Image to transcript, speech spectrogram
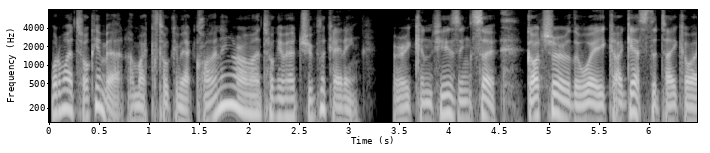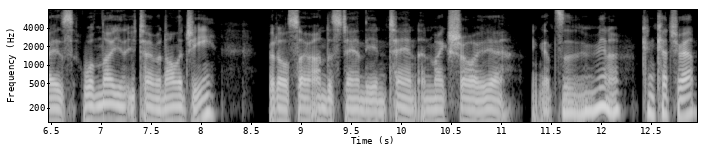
What am I talking about? Am I talking about cloning or am I talking about duplicating? Very confusing. So, gotcha of the week. I guess the takeaway is we'll know your terminology, but also understand the intent and make sure, yeah, it's, uh, you know, can catch you out.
